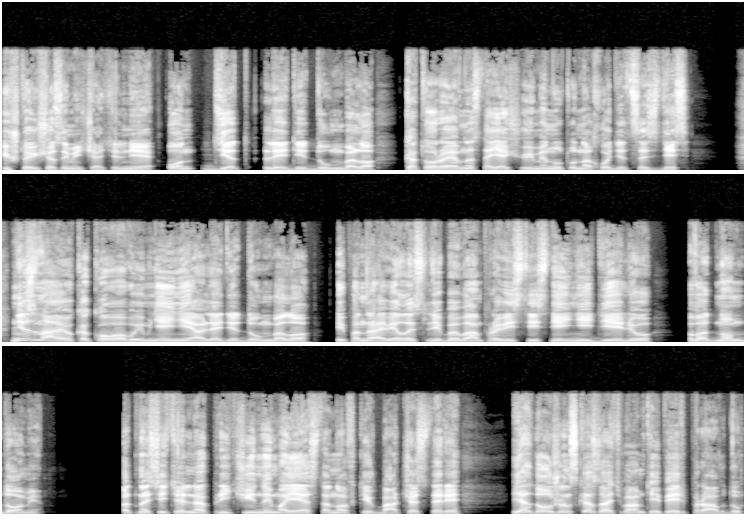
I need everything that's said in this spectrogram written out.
и, что еще замечательнее, он дед леди Думбело, которая в настоящую минуту находится здесь. Не знаю, какого вы мнения о леди Думбело, и понравилось ли бы вам провести с ней неделю в одном доме. Относительно причины моей остановки в Барчестере я должен сказать вам теперь правду.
